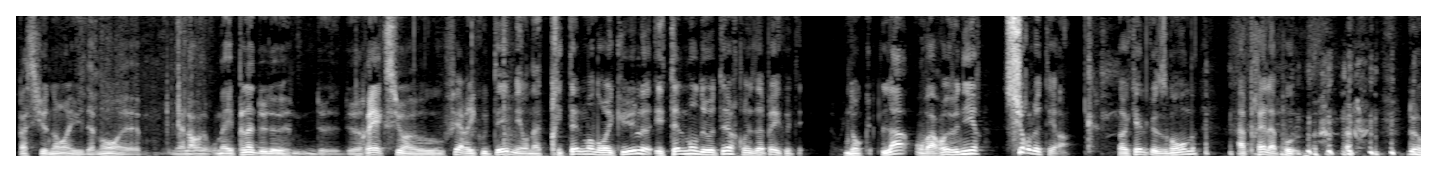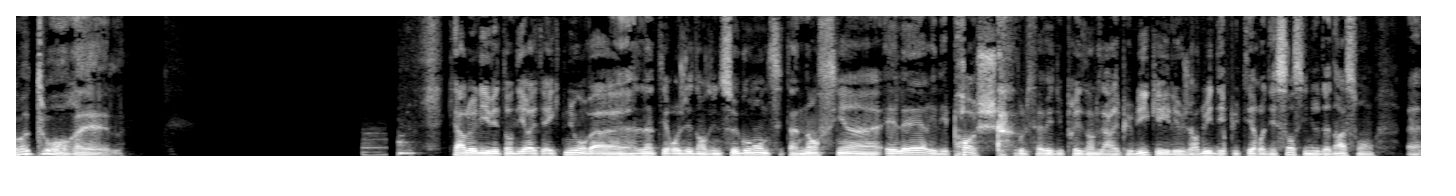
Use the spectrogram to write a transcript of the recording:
passionnant évidemment. mais alors, on avait plein de, de, de, réactions à vous faire écouter, mais on a pris tellement de recul et tellement de hauteur qu'on ne les a pas écoutés. Donc là, on va revenir sur le terrain dans quelques secondes après la pause. Le retour au réel. Carl Olive est en direct avec nous. On va l'interroger dans une seconde. C'est un ancien LR. Il est proche, vous le savez, du président de la République et il est aujourd'hui député Renaissance. Il nous donnera son euh,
